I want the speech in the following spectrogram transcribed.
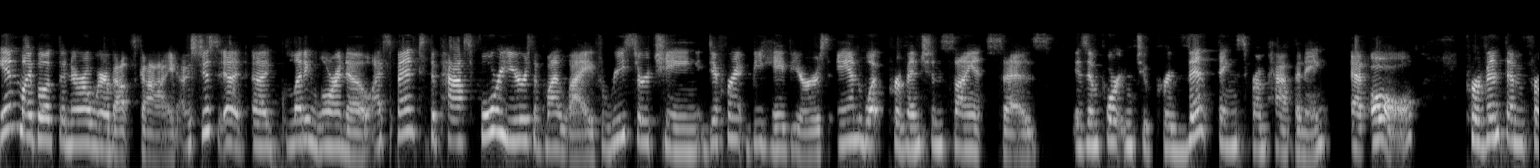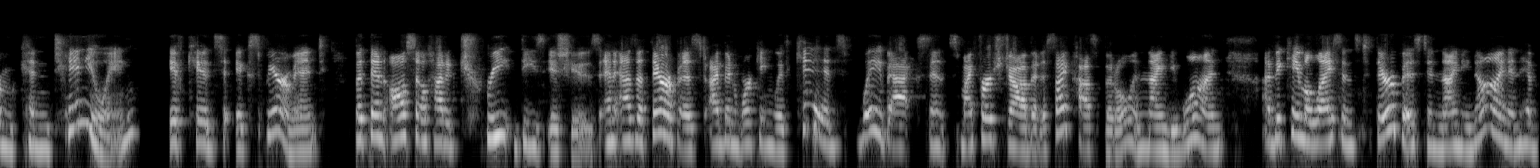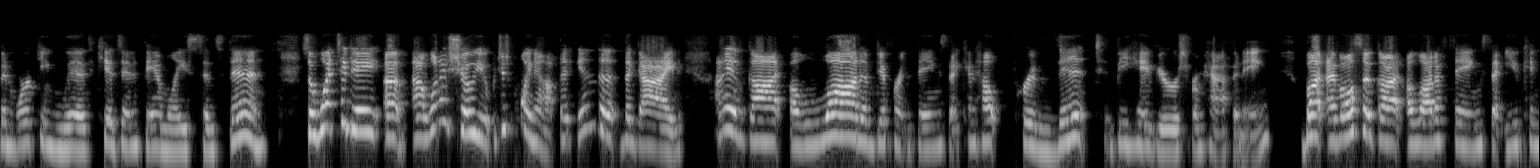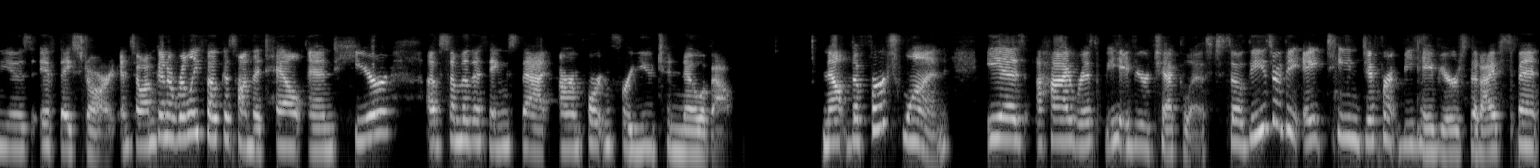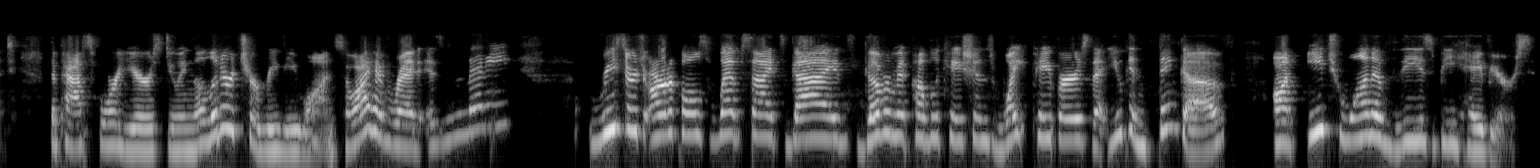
in my book, The Neuro Whereabouts Guide, I was just uh, uh, letting Laura know I spent the past four years of my life researching different behaviors and what prevention science says is important to prevent things from happening at all, prevent them from continuing if kids experiment, but then also how to treat these issues. And as a therapist, I've been working with kids way back since my first job at a psych hospital in 91. I became a licensed therapist in 99 and have been working with kids and families since then. So what today, uh, I want to show you, just point out that in the, the guide, I have got a lot of different things that can help prevent behaviors from happening. But I've also got a lot of things that you can use if they start. And so I'm going to really focus on the tail end here of some of the things that are important for you to know about. Now, the first one is a high risk behavior checklist. So these are the 18 different behaviors that I've spent the past four years doing a literature review on. So I have read as many research articles, websites, guides, government publications, white papers that you can think of on each one of these behaviors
